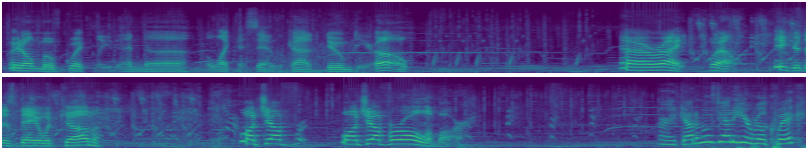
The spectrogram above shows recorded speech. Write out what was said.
If we don't move quickly, then, uh, like I said, we're kind of doomed here. Uh-oh. All right. Well, figured this day would come. Watch out for, watch out for Olimar. All right, gotta move down here real quick.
